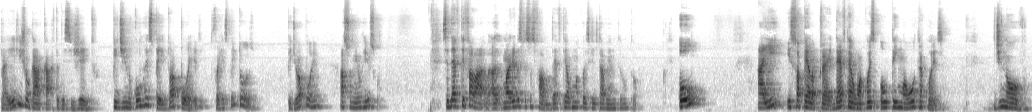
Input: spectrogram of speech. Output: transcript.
para ele jogar a carta desse jeito, pedindo com respeito apoio, ele foi respeitoso, pediu apoio, assumiu o risco. Você deve ter falado, a maioria das pessoas falam, deve ter alguma coisa que ele está vendo que eu não estou. Ou, aí isso apela para, deve ter alguma coisa, ou tem uma outra coisa. De novo,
